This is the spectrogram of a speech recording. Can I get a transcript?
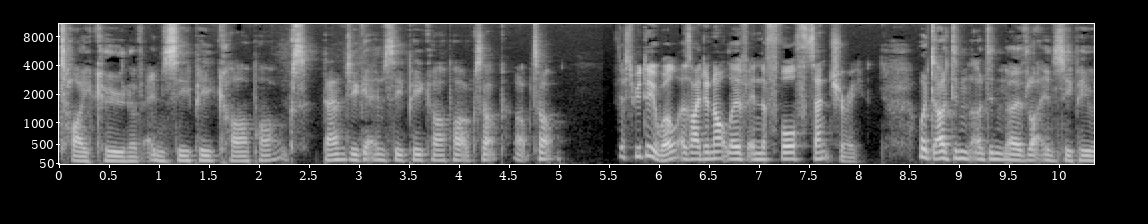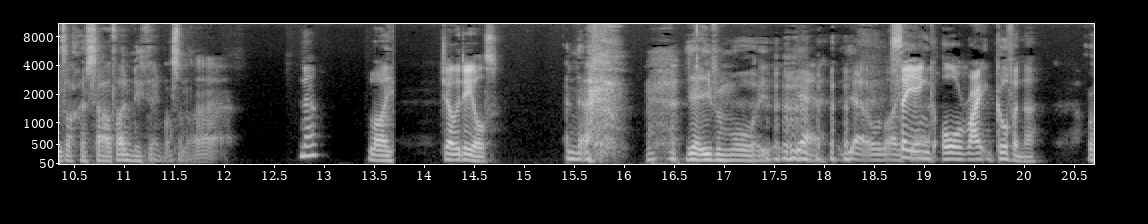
tycoon of NCP car parks. Dan, do you get NCP car parks up up top? Yes, we do. Will as I do not live in the fourth century. Well, I didn't. I didn't know if like NCP was like a South only thing or something like that. No, Like, jelly deals. and, yeah, even more. Yeah, yeah. Or like Saying all right, governor. uh,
